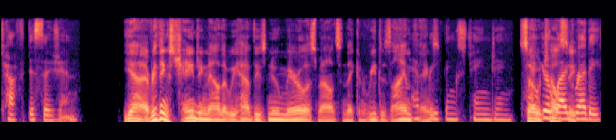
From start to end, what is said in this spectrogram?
tough decision. Yeah, everything's changing now that we have these new mirrorless mounts and they can redesign things. Everything's changing. So, Get your Chelsea. leg ready.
